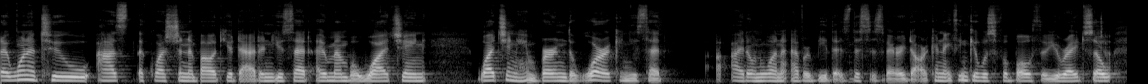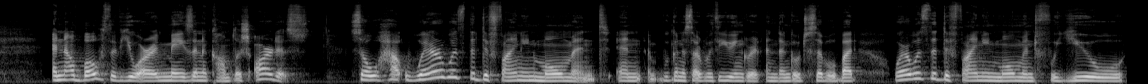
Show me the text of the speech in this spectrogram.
I wanted to ask a question about your dad, and you said I remember watching, watching him burn the work, and you said, "I don't want to ever be this. This is very dark." And I think it was for both of you, right? So, and now both of you are amazing, accomplished artists. So, how, where was the defining moment? And we're gonna start with you, Ingrid, and then go to Sybil. But where was the defining moment for you,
